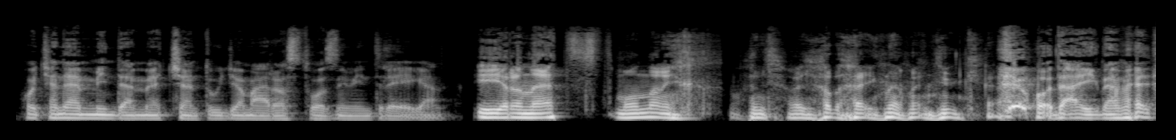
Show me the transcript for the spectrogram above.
hogyha nem minden meccsen tudja már azt hozni, mint régen. Érnetsz mondani? Hogy, hogy odáig nem menjünk el. odáig nem megy.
